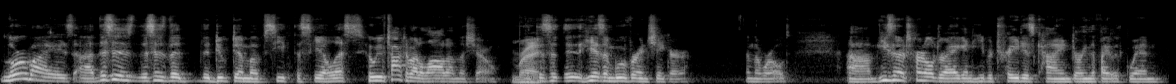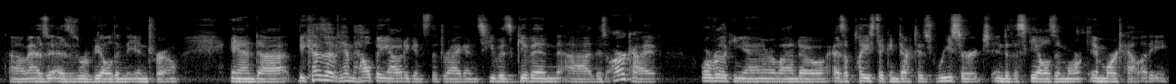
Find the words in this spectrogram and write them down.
Lore wise, uh, this is this is the the dukedom of Seath the Scaleless, who we've talked about a lot on the show. Like, Right. this is, he is a mover and shaker in the world. Um, he's an eternal dragon. He betrayed his kind during the fight with Gwyn, um, as as is revealed in the intro. And uh, because of him helping out against the dragons, he was given uh, this archive overlooking Anor Londo as a place to conduct his research into the scales' immor- immortality.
